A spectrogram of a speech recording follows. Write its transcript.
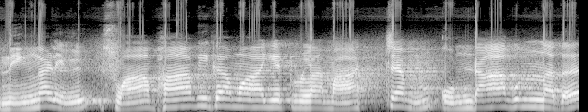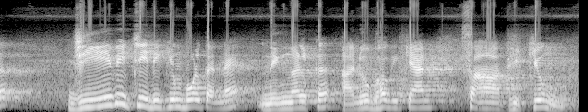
നിങ്ങളിൽ സ്വാഭാവികമായിട്ടുള്ള മാറ്റം ഉണ്ടാകുന്നത് ജീവിച്ചിരിക്കുമ്പോൾ തന്നെ നിങ്ങൾക്ക് അനുഭവിക്കാൻ സാധിക്കും.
